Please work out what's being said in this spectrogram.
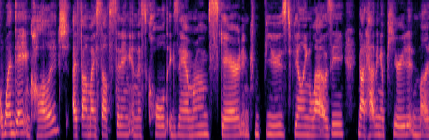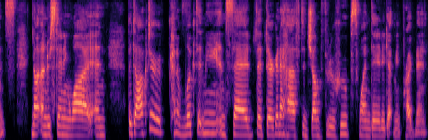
One day in college, I found myself sitting in this cold exam room, scared and confused, feeling lousy, not having a period in months, not understanding why. And the doctor kind of looked at me and said that they're going to have to jump through hoops one day to get me pregnant.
